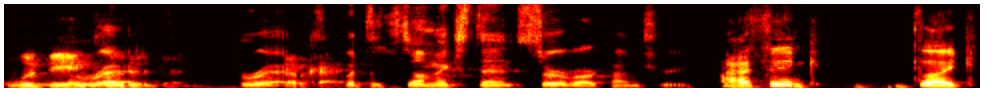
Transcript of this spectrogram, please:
would be Correct. included. Then. correct, Okay. but to some extent serve our country. I think like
